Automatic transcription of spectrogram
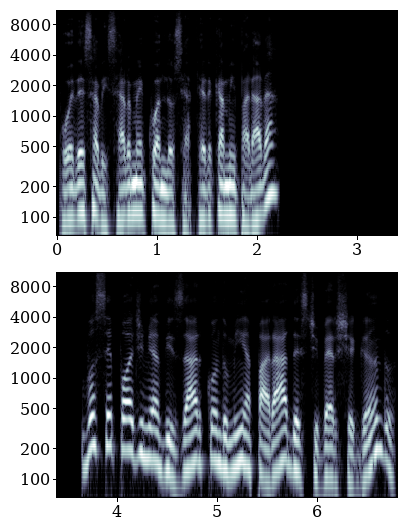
¿Puedes avisarme cuando se acerca mi parada? Você pode me avisar quando minha parada estiver chegando?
